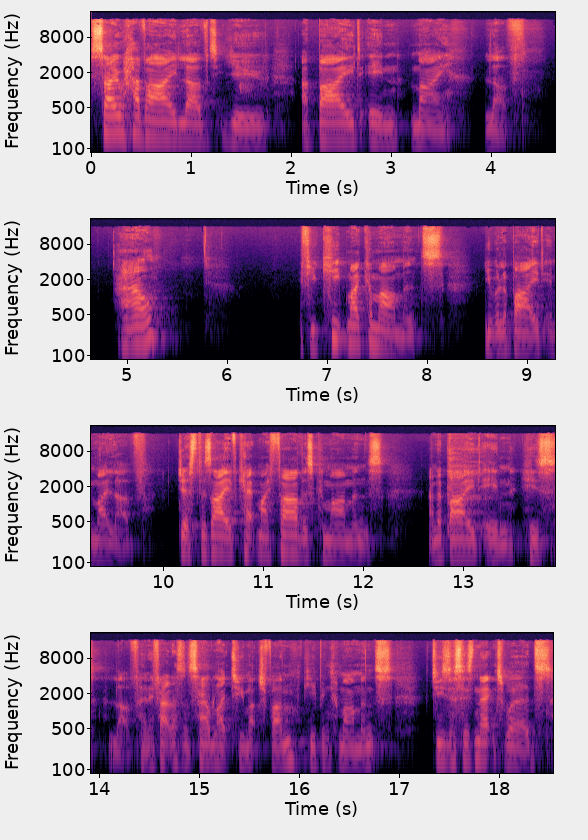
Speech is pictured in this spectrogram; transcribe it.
so have I loved you. Abide in my love. How? If you keep my commandments, you will abide in my love, just as I have kept my Father's commandments and abide in his love. And if that doesn't sound like too much fun, keeping commandments, Jesus' next words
